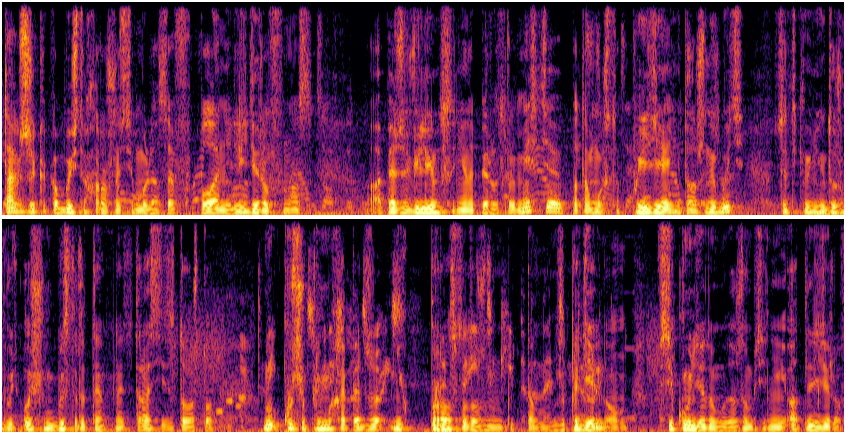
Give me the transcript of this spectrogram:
Также, как обычно, хорошая симуляция в плане лидеров у нас. Опять же, Вильямсы не на первом-втором месте, потому что, по идее, они должны быть. Все-таки у них должен быть очень быстрый темп на этой трассе из-за того, что, ну, куча прямых, опять же, у них просто должен быть там запредельно он. В секунде, я думаю, должны быть они от лидеров.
